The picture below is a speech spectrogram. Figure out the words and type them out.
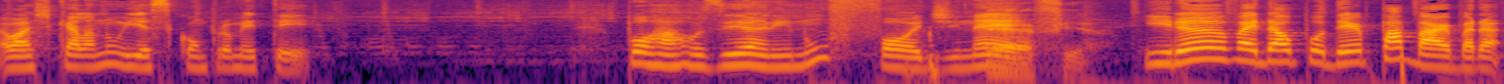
Eu acho que ela não ia se comprometer. Porra, Rosiane, não fode, né? É, filha. Irã vai dar o poder pra Bárbara.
